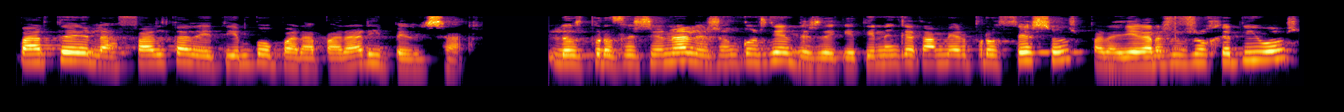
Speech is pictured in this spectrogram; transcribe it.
parte de la falta de tiempo para parar y pensar. Los profesionales son conscientes de que tienen que cambiar procesos para llegar a sus objetivos,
